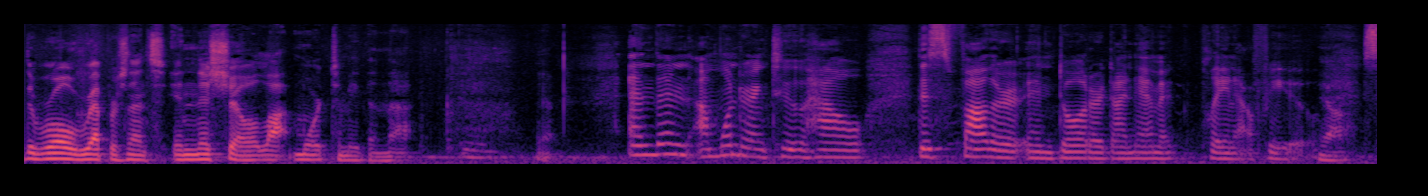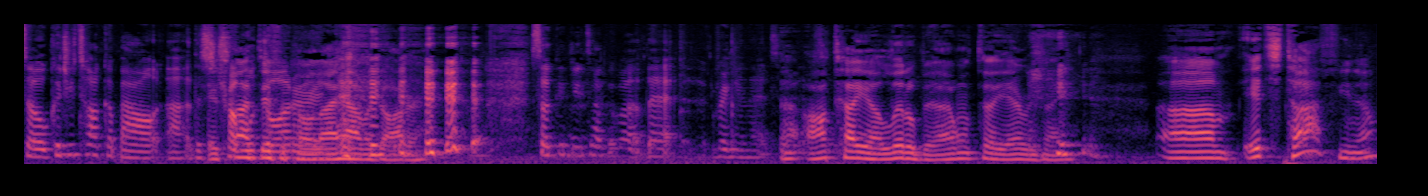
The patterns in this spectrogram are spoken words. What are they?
the role represents in this show a lot more to me than that. And then I'm wondering too how this father and daughter dynamic playing out for you. Yeah. So could you talk about uh, this It's troubled not difficult. daughter? I have a daughter. so could you talk about that, bringing that to Uh. I'll tell you a little bit. I won't tell you everything. um, it's tough, you know.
